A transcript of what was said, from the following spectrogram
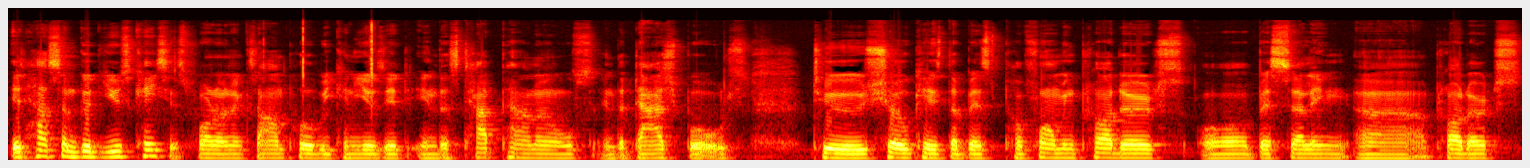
it has some good use cases. For an example we can use it in the stat panels in the dashboards to showcase the best performing products or best selling uh, products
